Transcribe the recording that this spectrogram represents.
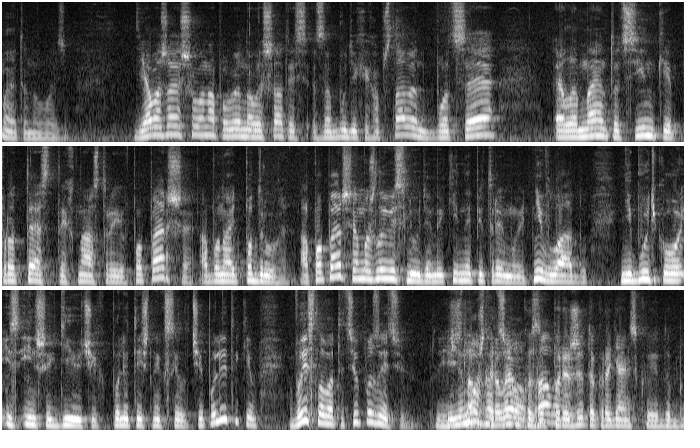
маєте на увазі? Я вважаю, що вона повинна лишатись за будь-яких обставин, бо це елемент оцінки протестних настроїв, по-перше, або навіть по-друге. А по-перше, можливість людям, які не підтримують ні владу, ні будь-кого із інших діючих політичних сил чи політиків, висловити цю позицію. В'ячеслав Кириленко за пережиток радянської доби.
